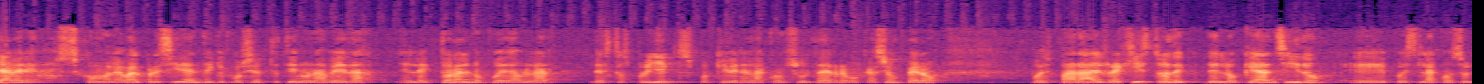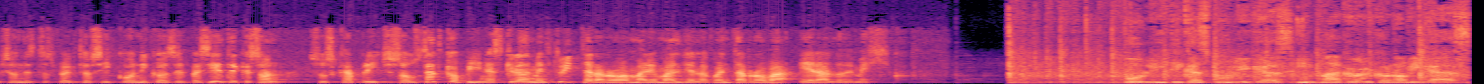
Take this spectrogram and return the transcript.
ya veremos cómo le va al presidente, que por cierto tiene una veda electoral, no puede hablar de estos proyectos porque viene la consulta de revocación, pero pues para el registro de, lo que han sido eh, pues la construcción de estos proyectos icónicos del presidente, que son sus caprichos. ¿A usted qué opina? Escríbanme en Twitter, arroba Mario Maldi, en la cuenta arroba Heraldo de México. Políticas públicas y macroeconómicas.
